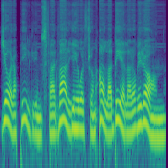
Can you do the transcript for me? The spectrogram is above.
göra pilgrimsfärd varje år från alla delar av Iran.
